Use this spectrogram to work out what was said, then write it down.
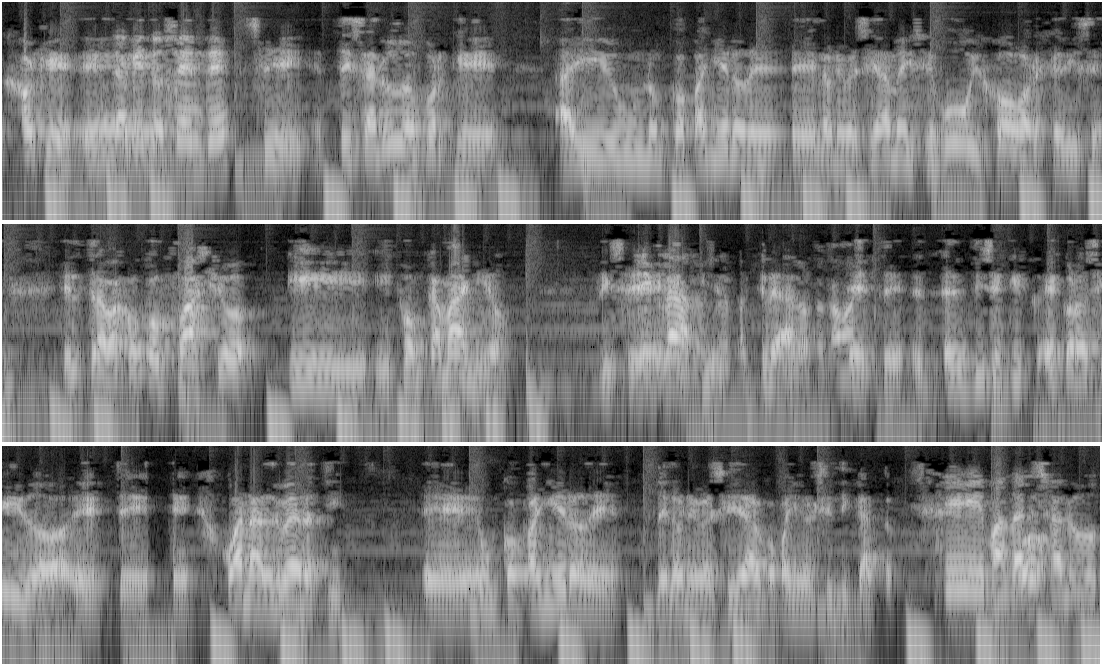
Jorge. Eh, también docente. Sí, te saludo porque ahí un, compañero de, la universidad me dice, uy Jorge, dice, él trabajó con Facio y, con Camaño. Dice, claro, este, dice que he conocido este, Juan Alberti, eh, un compañero de, la universidad, un compañero del sindicato. Sí, mandarle salud.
